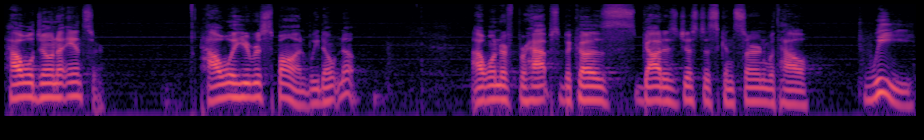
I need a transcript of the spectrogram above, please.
How will Jonah answer? How will he respond? We don't know. I wonder if perhaps because God is just as concerned with how we,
